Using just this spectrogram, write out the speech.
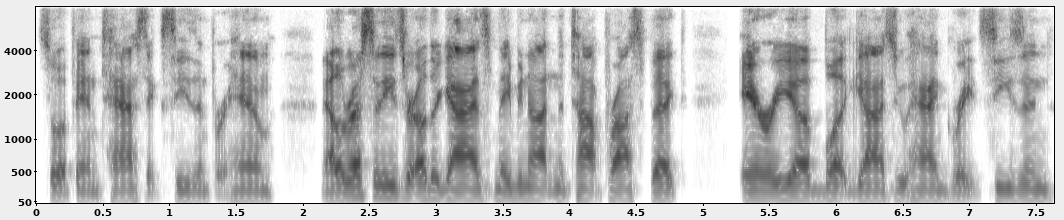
So, a fantastic season for him. Now, the rest of these are other guys, maybe not in the top prospect area, but guys who had great season.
